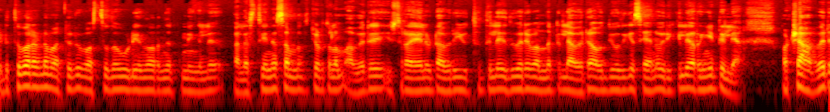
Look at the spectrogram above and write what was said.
എടുത്തു പറയേണ്ട മറ്റൊരു വസ്തുത കൂടി എന്ന് പറഞ്ഞിട്ടുണ്ടെങ്കിൽ പലസ്തീനെ സംബന്ധിച്ചിടത്തോളം അവർ ഇസ്രായേലോട്ട് അവർ യുദ്ധത്തിൽ ഇതുവരെ വന്നിട്ടില്ല. അവർ ഔദ്യോഗിക സേന ഒരിക്കലും ഇറങ്ങിയിട്ടില്ല. പക്ഷേ അവർ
